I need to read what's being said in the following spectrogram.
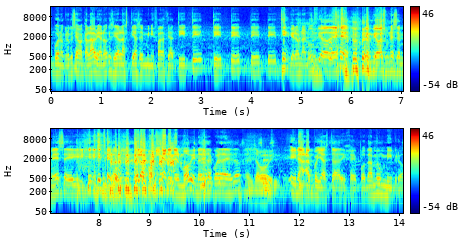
bueno, creo que se llama Calabria, ¿no? Que serían las tías en minifaz, hacía ti, ti, ti, ti, ti, ti, ti, que era un anuncio de que enviabas un SMS y, y te, lo, te lo ponían en el móvil, ¿nadie se acuerda de eso? El. Sí, Y nada, pues ya está, dije, pues dame un micro.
